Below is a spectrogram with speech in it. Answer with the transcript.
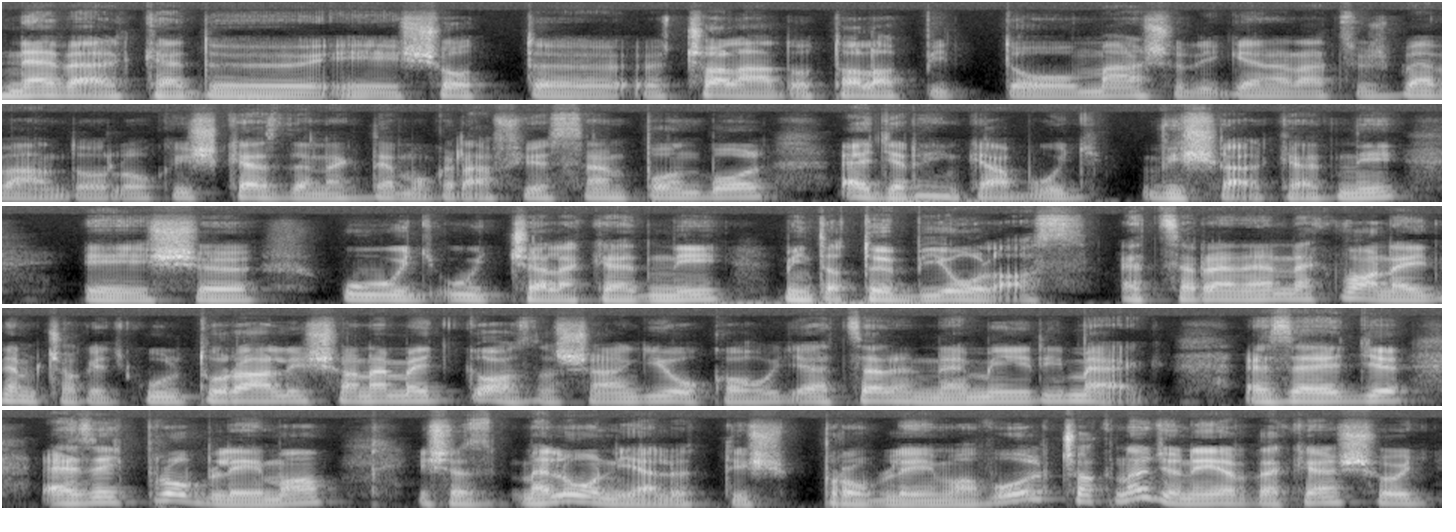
nevelkedő és ott családot alapító második generációs bevándorlók is kezdenek demográfiai szempontból egyre inkább úgy viselkedni, és úgy, úgy cselekedni, mint a többi olasz. Egyszerűen ennek van egy nem csak egy kulturális, hanem egy gazdasági oka, hogy egyszerűen nem éri meg. Ez egy, ez egy probléma, és ez Meloni előtt is probléma volt, csak nagyon érdekes, hogy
